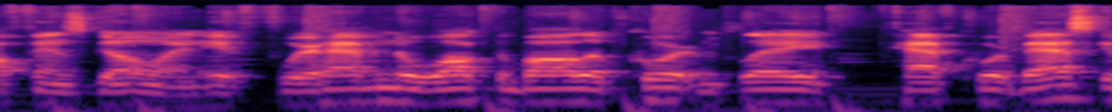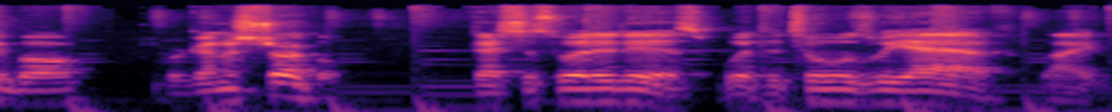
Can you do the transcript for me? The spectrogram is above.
offense going. If we're having to walk the ball up court and play half court basketball, we're going to struggle. That's just what it is with the tools we have. Like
